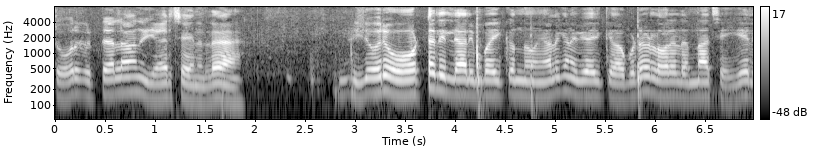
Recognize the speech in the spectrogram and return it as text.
ചോറ് കിട്ടുകയല്ലാന്ന് വിചാരിച്ചതിനല്ലേ ഒരു ഹോട്ടലില്ല ലിംബൈക്കൊന്നും ഞാനിങ്ങനെ വിചാരിക്കുക ഇവിടെ ഉള്ളവരല്ല എന്നാ ചെയ്യൽ?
